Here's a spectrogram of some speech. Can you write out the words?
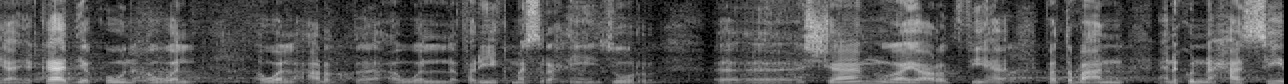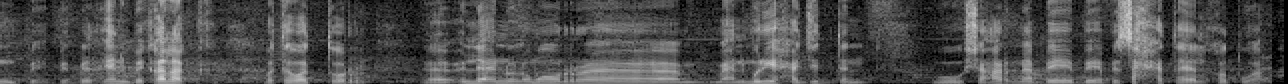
يكاد يكون أول أول عرض أول فريق مسرحي يزور آه، آه، الشام ويعرض فيها. فطبعا إحنا كنا حاسين يعني بقلق وتوتر آه، إلا أنه الأمور يعني مريحة جدا وشعرنا بصحة هذه الخطوة.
